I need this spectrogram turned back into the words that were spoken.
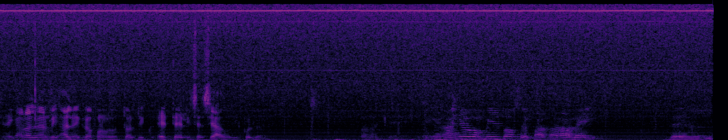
tiene que hablar al, micrófono, doctor, este, licenciado, disculpen. En el año 2012 pasa la ley del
